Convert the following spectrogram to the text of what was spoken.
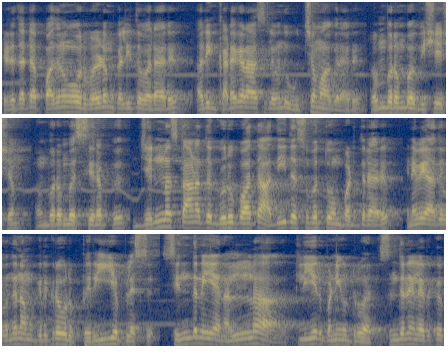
கிட்டத்தட்ட பதினோரு வருடம் கழித்து வராரு. அதுவும் கடகராசியில் வந்து உச்சமாகிறாரு. ரொம்ப ரொம்ப விசேஷம் ரொம்ப ரொம்ப சிறப்பு. ஜென்மஸ்தானத்தை குரு பார்த்து அதீத சுபத்துவம் படுத்துறாரு. எனவே அது வந்து நமக்கு இருக்கிற ஒரு பெரிய பிளஸ் சிந்தனையை நல்லா கிளியர் பண்ணி விட்டுருவார். சிந்தனையில இருக்க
